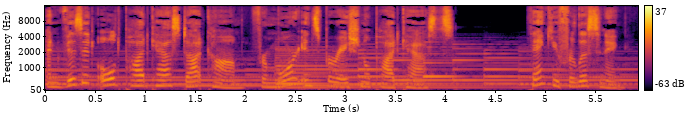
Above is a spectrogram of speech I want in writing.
And visit oldpodcast.com for more inspirational podcasts. Thank you for listening.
